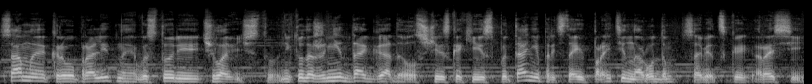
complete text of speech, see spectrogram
Самая кровопролитная в истории человечества. Никто даже не догадывался, через какие испытания предстоит пройти народам Советской России.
